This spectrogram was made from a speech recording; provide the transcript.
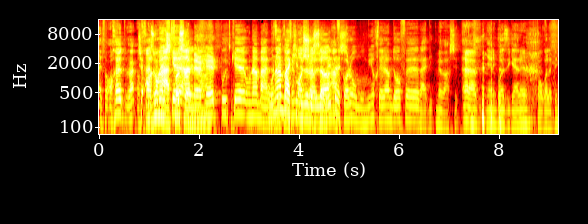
اتفاق چه- از اون که. امبر هرد بود که اونم به اندازه اونم وکیل ماشاءالله. افکار عمومی و خیلی هم داف ردی ببخشید. یعنی بازیگر فوق العاده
